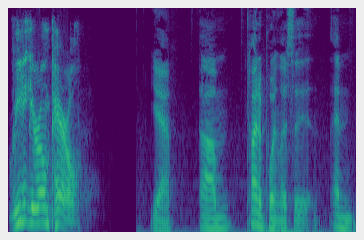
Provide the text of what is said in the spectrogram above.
read at your own peril. Yeah. Um, kind of pointless. And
